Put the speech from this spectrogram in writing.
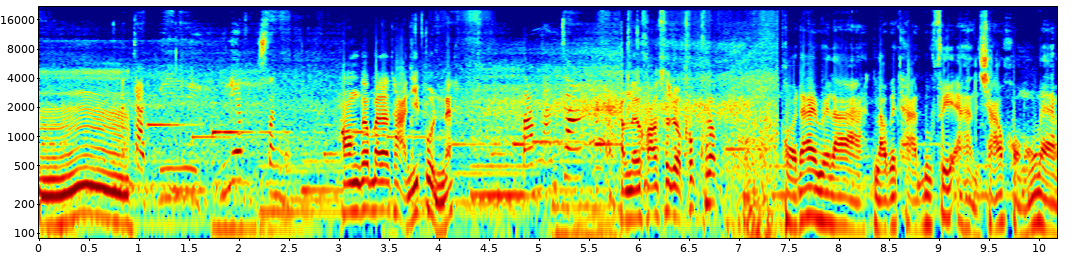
อืมอากาศดีเงียบสงบห้องก็มาตรฐานญี่ปุ่นนะตามร้านจ้าอำนวยความสะดวกครบๆพอได้เวลาเราไปทานบุฟเฟ่อาหารเช้าของโรงแรม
